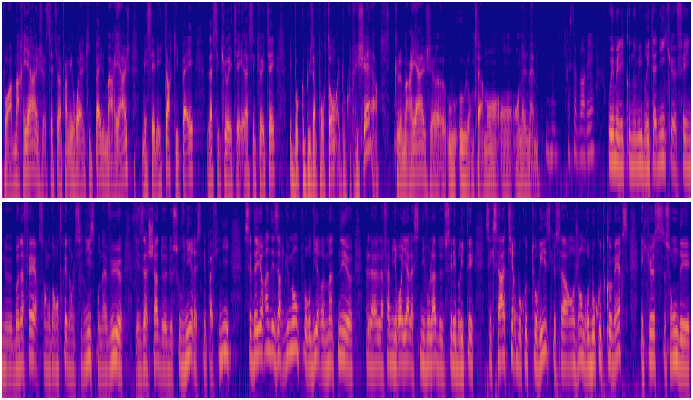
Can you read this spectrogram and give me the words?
pour un mariage, c'est la famille royale qui paye le mariage, mais c'est l'État qui paye la sécurité. Et la sécurité est beaucoup plus importante et beaucoup plus chère que le mariage euh, ou, l'enterrement en, elle-même. Mm-hmm. Christophe Barbier Oui, mais l'économie britannique fait une bonne affaire. Sans entrer dans le cynisme, on a vu euh, les achats de, souvenirs et ce n'est pas fini. C'est d'ailleurs un des arguments pour dire euh, maintenez euh, la, famille royale à ce niveau-là de célébrité. C'est que ça attire beaucoup de touristes, que ça engendre beaucoup de commerce et que ce sont des,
